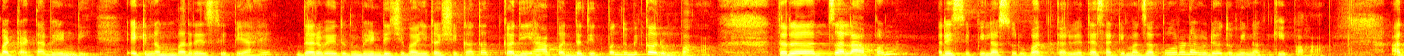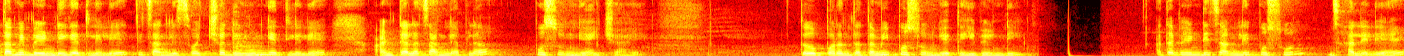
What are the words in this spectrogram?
बटाटा भेंडी. एक नंबर रेसिपी आहे. दरवेळी तुम्ही भेंडीची भाजी तशी खातात कधी ह्या पद्धतीत पण तुम्ही करून पहा. तर चला आपण रेसिपीला सुरुवात करूया. त्यासाठी माझा पूर्ण व्हिडिओ तुम्ही नक्की पहा. आता मी भेंडी घेतलेली आहे. ती चांगली स्वच्छ धुवून घेतलेली आहे आणि त्याला चांगली आपलं पुसून घ्यायची आहे. तोपर्यंत आता मी पुसून घेते ही भेंडी. आता भेंडी चांगली पुसून झालेली आहे.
